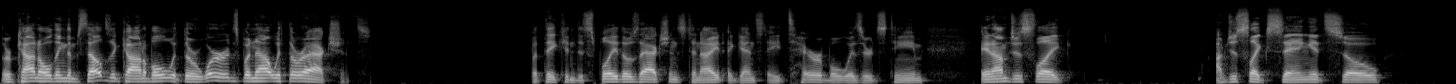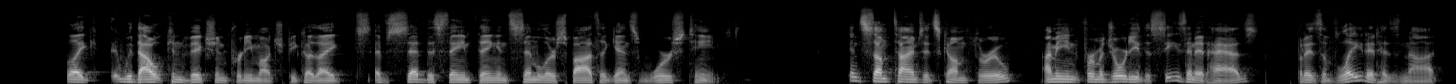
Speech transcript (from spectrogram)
they're kind of holding themselves accountable with their words but not with their actions but they can display those actions tonight against a terrible Wizards team. And I'm just like, I'm just like saying it so like without conviction pretty much because I have said the same thing in similar spots against worse teams. And sometimes it's come through. I mean, for majority of the season it has, but as of late it has not.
